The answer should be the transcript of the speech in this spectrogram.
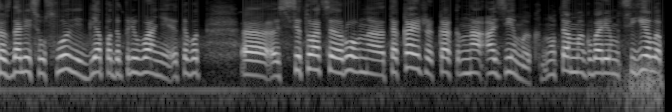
создались условия для подопревания. Это вот э, ситуация ровно такая же, как на озимых. Но там мы говорим, съела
